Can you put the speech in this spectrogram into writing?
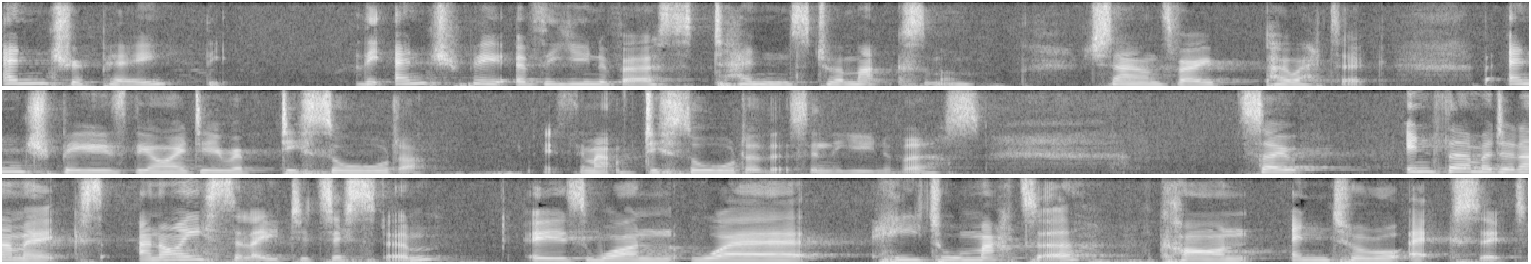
entropy, the, the entropy of the universe tends to a maximum which sounds very poetic. But entropy is the idea of disorder. It's the amount of disorder that's in the universe. So, in thermodynamics, an isolated system is one where heat or matter can't enter or exit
